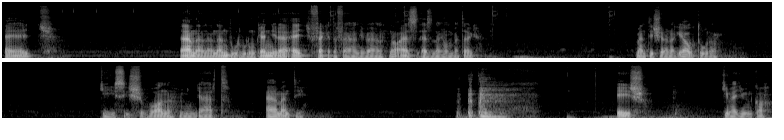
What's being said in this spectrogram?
Egy... Nem, nem, nem, nem durvulunk ennyire. Egy fekete felnivel. Na, ez, ez nagyon beteg. Ment is jelenlegi autóra. Kész is van mindjárt. Elmenti. És kimegyünk a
